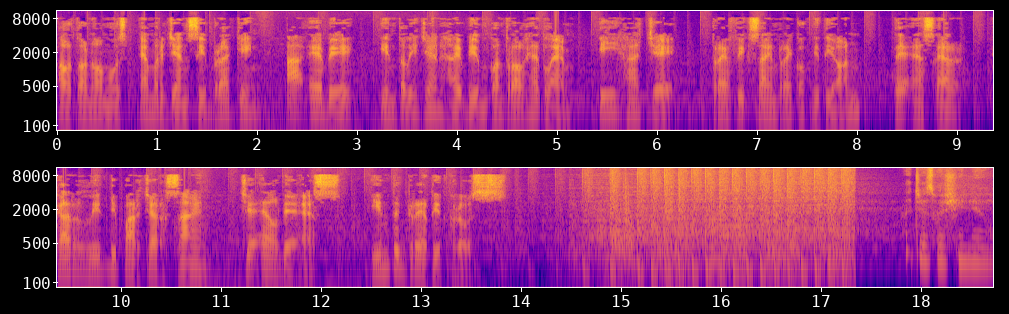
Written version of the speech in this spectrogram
Autonomous Emergency Braking, AEB, Intelligent High Beam Control Headlamp, IHC, Traffic Sign Recognition, TSR, Car Lead Departure Sign, CLDS, Integrated Cruise. I just wish he knew.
